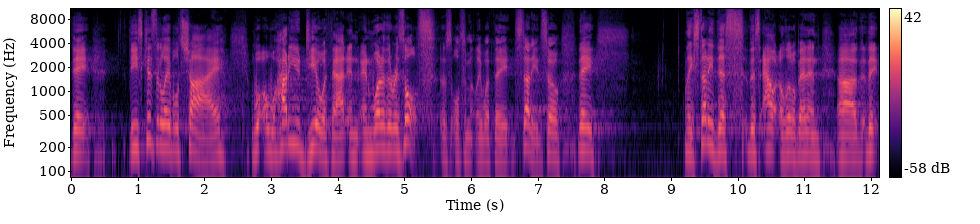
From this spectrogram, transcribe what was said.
they, these kids that are labeled shy, how do you deal with that and, and what are the results is ultimately what they studied. So they they studied this, this out a little bit and uh, they,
